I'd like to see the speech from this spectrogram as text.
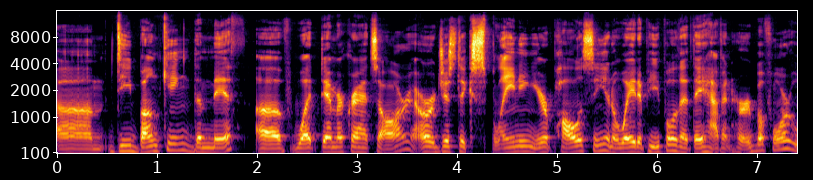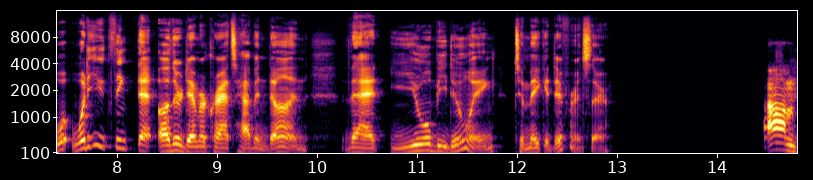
um, debunking the myth of what Democrats are, or just explaining your policy in a way to people that they haven't heard before? What, what do you think that other Democrats haven't done that you'll be doing to make a difference there? Um,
